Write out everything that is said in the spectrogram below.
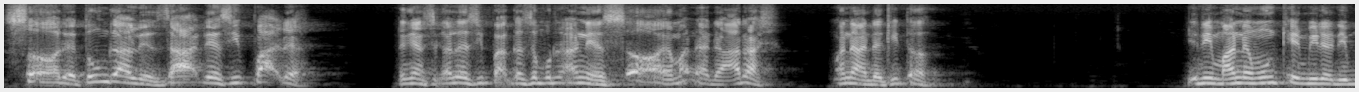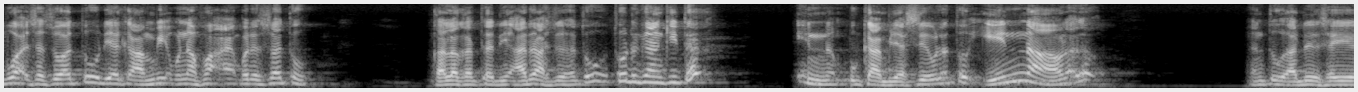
So dia tunggal dia zat dia sifat dia. Dengan segala sifat kesempurnaan dia so yang mana ada aras mana ada kita. Jadi mana mungkin bila dibuat sesuatu dia akan ambil manfaat pada sesuatu. Kalau kata di aras sesuatu tu dengan kita in, bukan biasa pula tu inna pula tu. Yang tu ada saya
